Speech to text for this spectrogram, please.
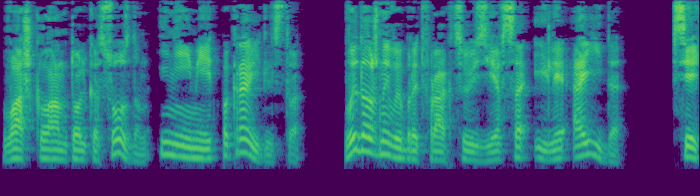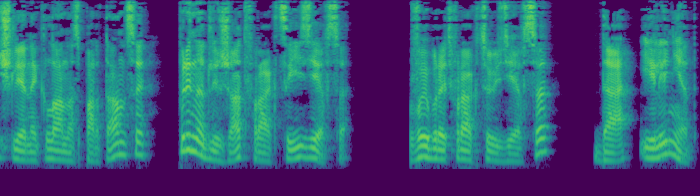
Ваш клан только создан и не имеет покровительства. Вы должны выбрать фракцию Зевса или Аида. Все члены клана спартанцы принадлежат фракции Зевса. Выбрать фракцию Зевса – да или нет.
